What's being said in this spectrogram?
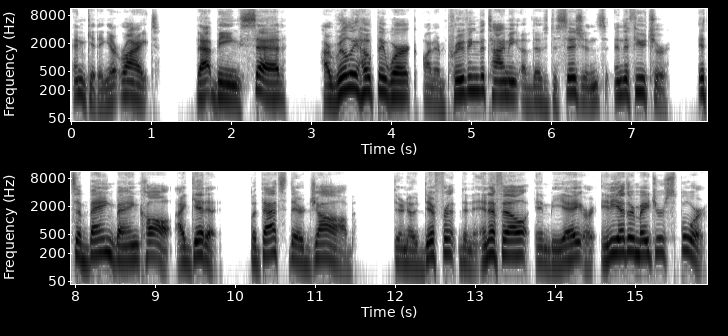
and getting it right. That being said, I really hope they work on improving the timing of those decisions in the future. It's a bang bang call, I get it, but that's their job. They're no different than the NFL, NBA, or any other major sport.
